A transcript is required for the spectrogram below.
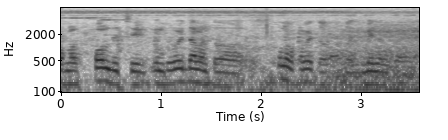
আমার ফোন দিচ্ছি কিন্তু ওই দামে তো কোনোভাবে তো মেনে করে না।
